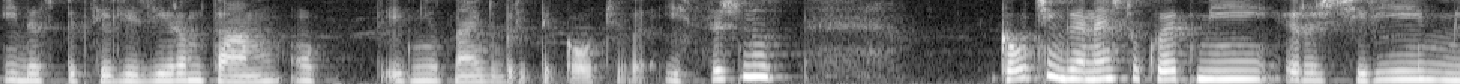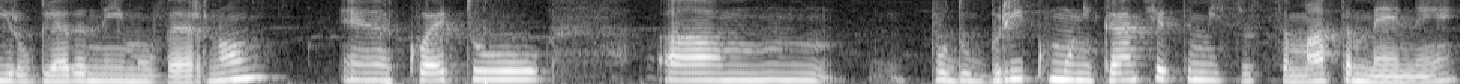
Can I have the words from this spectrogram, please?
и да специализирам там от едни от най-добрите коучове. И всъщност коучинга е нещо, което ми разшири мирогледа неимоверно, е, което ам, подобри комуникацията ми с самата мене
